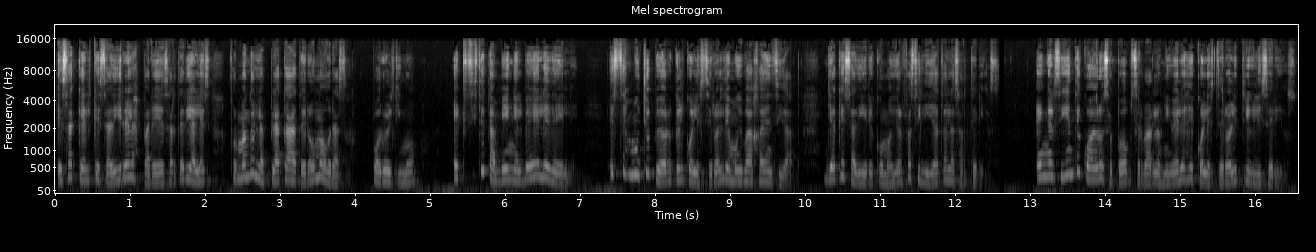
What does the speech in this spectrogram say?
es aquel que se adhiere a las paredes arteriales formando la placa ateroma o grasa. Por último, existe también el VLDL. Este es mucho peor que el colesterol de muy baja densidad, ya que se adhiere con mayor facilidad a las arterias. En el siguiente cuadro se puede observar los niveles de colesterol y triglicéridos.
